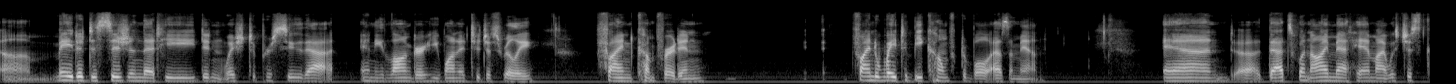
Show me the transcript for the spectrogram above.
um, made a decision that he didn't wish to pursue that any longer. He wanted to just really find comfort and find a way to be comfortable as a man. And uh, that's when I met him. I was just,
